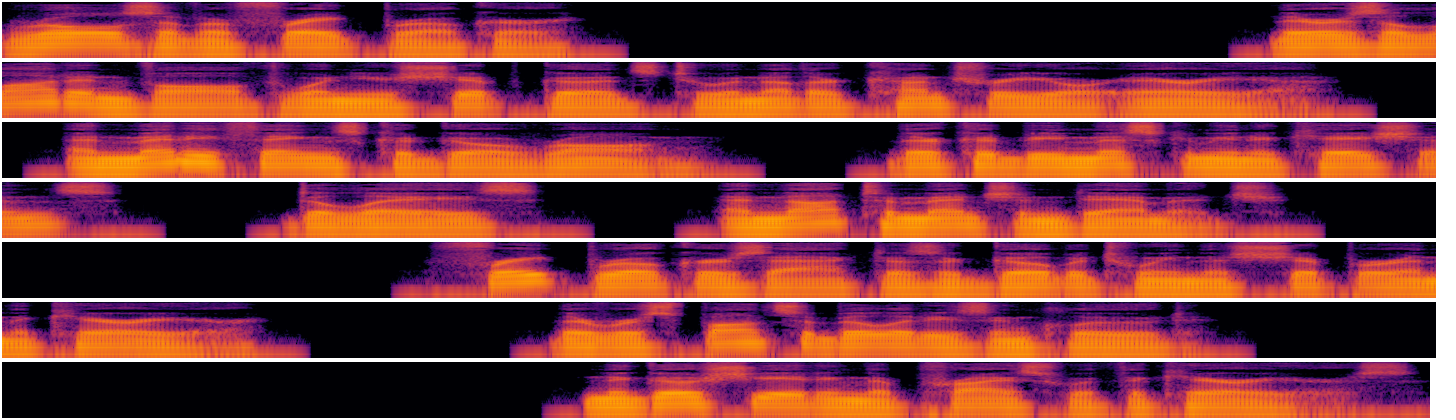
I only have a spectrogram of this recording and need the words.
Roles of a freight broker There is a lot involved when you ship goods to another country or area. And many things could go wrong. There could be miscommunications, delays, and not to mention damage. Freight brokers act as a go between the shipper and the carrier. Their responsibilities include negotiating the price with the carriers,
